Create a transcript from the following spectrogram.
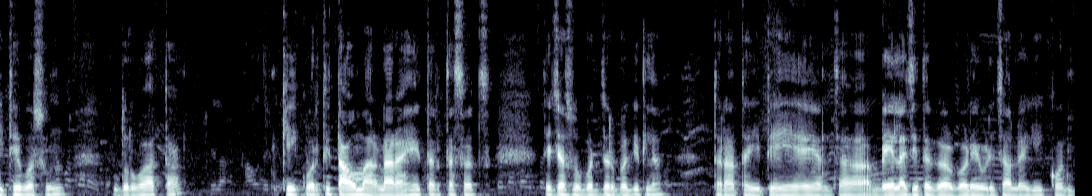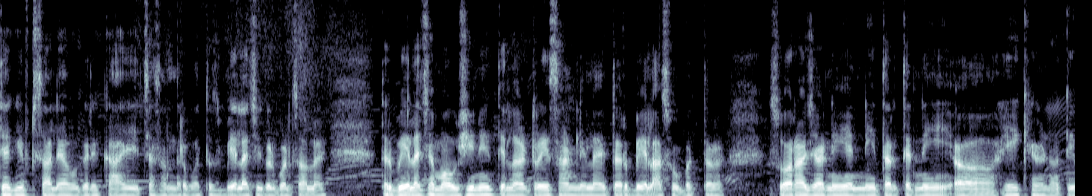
इथे बसून दुर्वा आता केकवरती ताव मारणार आहे तर तसंच त्याच्यासोबत जर बघितलं तर आता इथे हे यांचा बेलाची तर गडबड एवढी चालू आहे की कोणत्या गिफ्ट्स आल्या वगैरे काय याच्या संदर्भातच बेलाची गडबड चालू आहे. तर बेलाच्या मावशीने तिला ड्रेस आणलेला आहे तर बेलासोबत तर स्वराज आणि यांनी तर त्यांनी हे खेळणं ते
